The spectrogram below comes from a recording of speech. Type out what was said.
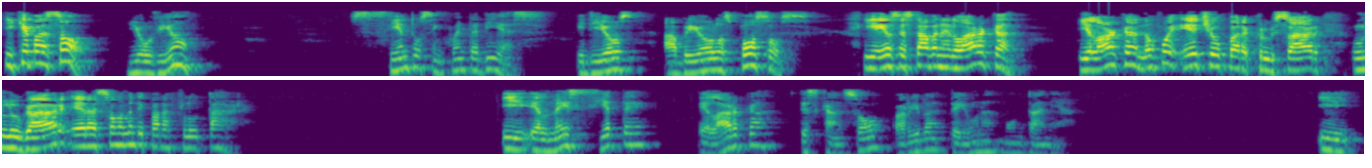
¿Y qué pasó? llovió 150 días y Dios abrió los pozos y ellos estaban en el arca y el arca no fue hecho para cruzar un lugar, era solamente para flotar. Y el mes 7 el arca descansó arriba de una montaña. Y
